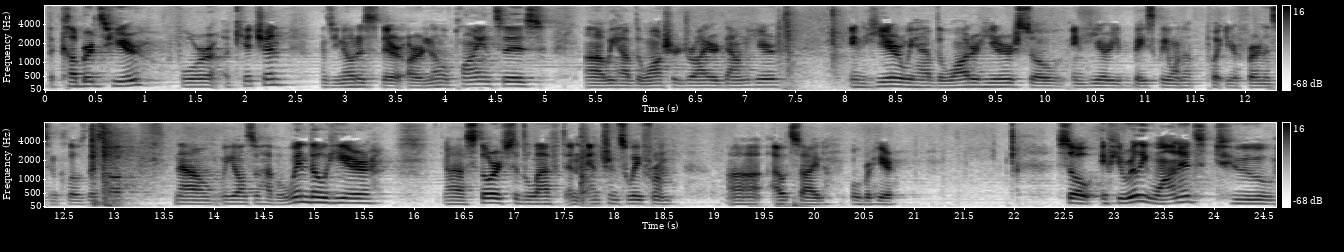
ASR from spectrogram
the cupboards here for a kitchen. As you notice, there are no appliances. Uh, we have the washer dryer down here. In here, we have the water heater. So in here, you basically want to put your furnace and close this off. Now, we also have a window here, uh, storage to the left, and entranceway from uh, outside over here. So if you really wanted to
